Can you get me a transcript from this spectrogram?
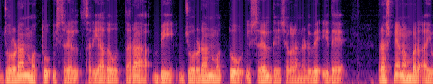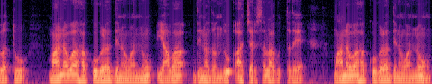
ಜೋರ್ಡಾನ್ ಮತ್ತು ಇಸ್ರೇಲ್. ಸರಿಯಾದ ಉತ್ತರ ಬಿ, ಜೋರ್ಡಾನ್ ಮತ್ತು ಇಸ್ರೇಲ್ ದೇಶಗಳ ನಡುವೆ ಇದೆ. ಪ್ರಶ್ನೆ ನಂಬರ್ ಐವತ್ತು. ಮಾನವ ಹಕ್ಕುಗಳ ದಿನವನ್ನು ಯಾವ ದಿನದಂದು ಆಚರಿಸಲಾಗುತ್ತದೆ? ಮಾನವ ಹಕ್ಕುಗಳ ದಿನವನ್ನು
